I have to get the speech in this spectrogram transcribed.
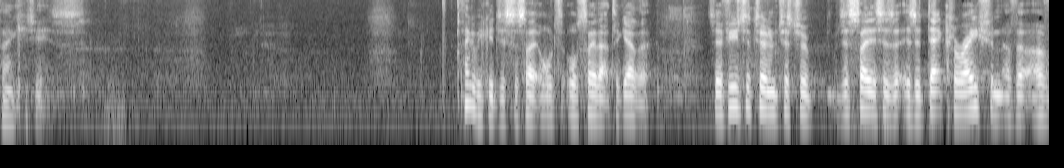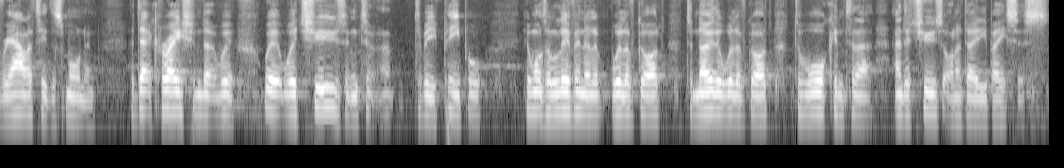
Thank you, Jesus. I think we could just say, all, all say that together. So if you just just just say this as a, as a declaration of, the, of reality this morning, a declaration that we're, we're, we're choosing to, uh, to be people who want to live in the will of God, to know the will of God, to walk into that, and to choose on a daily basis.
